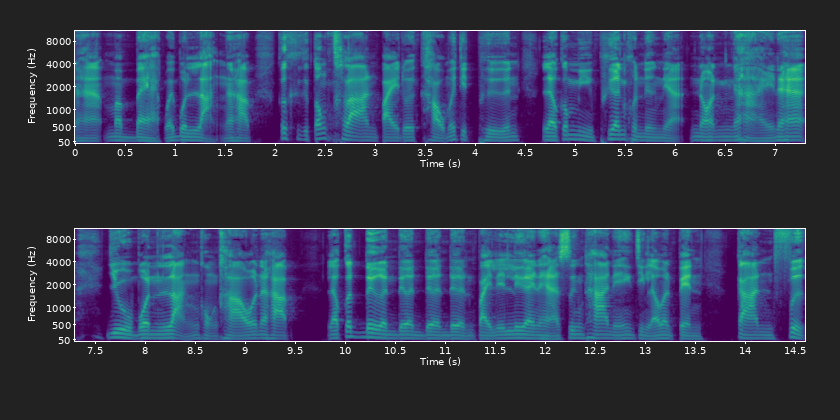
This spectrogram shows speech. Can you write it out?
นะฮะมาแบกไว้บนหลังนะครับ ก็คือต้องคลานไปโดยเข่าไม่ติดพื้น แล้วก็มีเพื่อนคนหนึ่งเนี่ยนอนหงายนะฮะอยู่บนหลังของเขานะครับ แล้วก็เดินเดินเดินเดินไปเรื่อยๆนะฮะซึ่งท่านี้จริงๆ แล้วมันเป็น การฝึก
